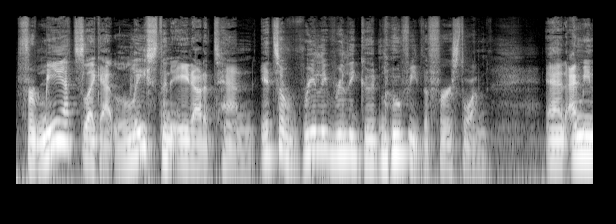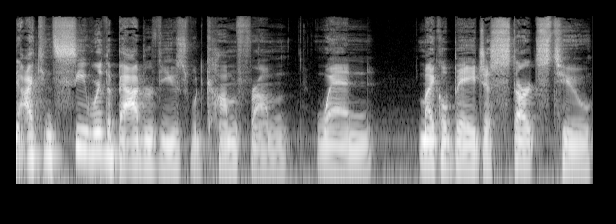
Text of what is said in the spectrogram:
for me, it's like at least an 8 out of 10. It's a really, really good movie, the first one. And I mean, I can see where the bad reviews would come from when Michael Bay just starts to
